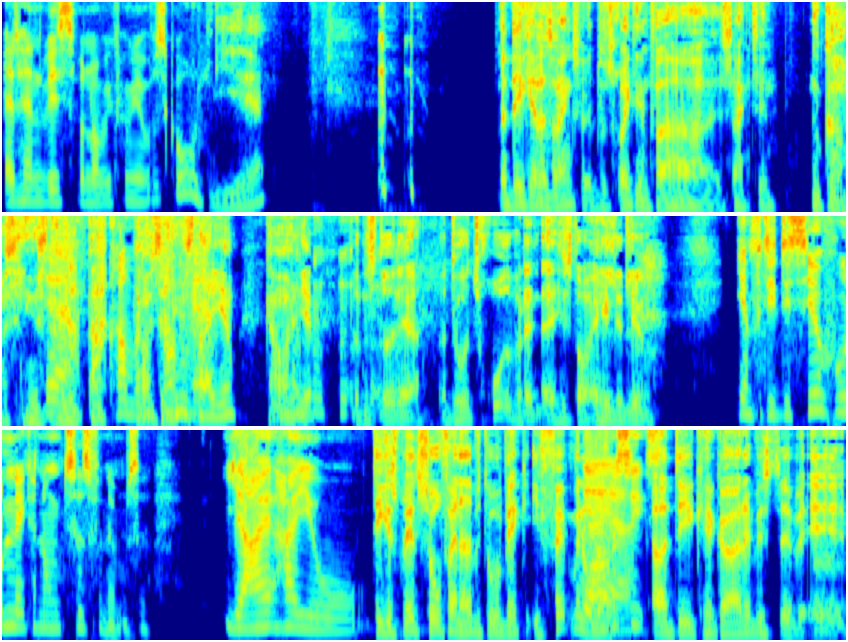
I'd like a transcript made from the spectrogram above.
at han vidste, hvornår vi kom hjem fra skole. Ja. Og det kan da sagtens være. Du tror ikke, din far har sagt til hende, nu kommer Selina snart Ja, hjem. Hva? kommer Kommer Selina snart hjem? Kommer hjem? Så den stod der, og du har troet på den der historie hele dit liv. Jamen, fordi de siger jo, at hunden ikke har nogen tidsfornemmelse. Jeg har jo... De kan splitte sofaen ad, hvis du er væk i 5 minutter. Ja, ja. Og de kan gøre det, hvis det, øh,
